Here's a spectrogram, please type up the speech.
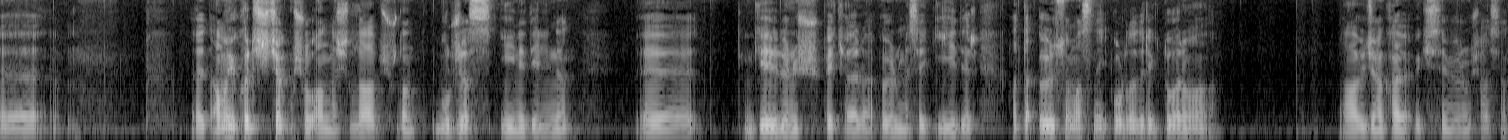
Ee, evet ama yukarı çıkacakmış o anlaşıldı abi. Şuradan vuracağız iğne deliğinden. Ee, geri dönüş pekala. Ölmesek iyidir. Hatta ölsem aslında orada direkt doğarım ama Abi can kaybetmek istemiyorum şahsen.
